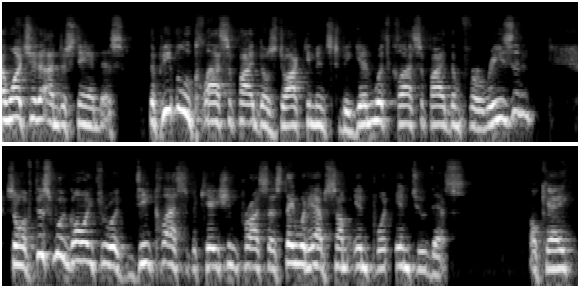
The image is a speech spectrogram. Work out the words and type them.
I want you to understand this. The people who classified those documents to begin with classified them for a reason. So if this were going through a declassification process, they would have some input into this. Okay.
